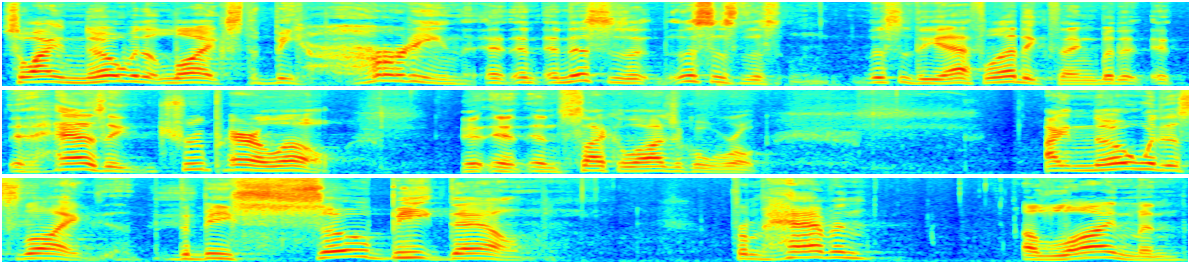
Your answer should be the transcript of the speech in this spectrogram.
So I know what it likes to be hurting, and, and, and this is a, this is the this is the athletic thing, but it, it, it has a true parallel in, in, in psychological world. I know what it's like to be so beat down from having a lineman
